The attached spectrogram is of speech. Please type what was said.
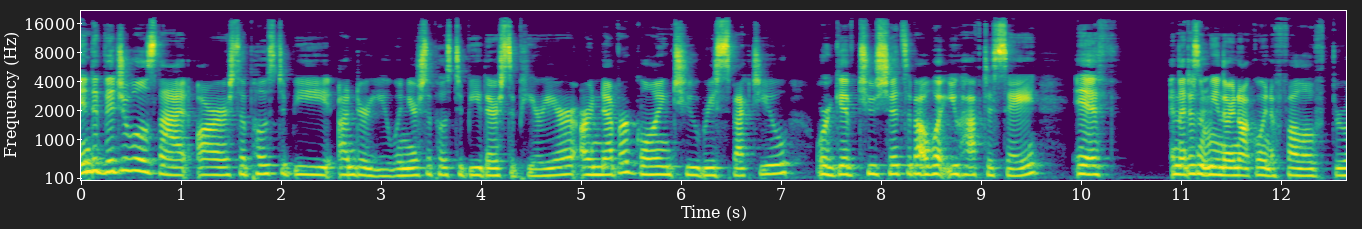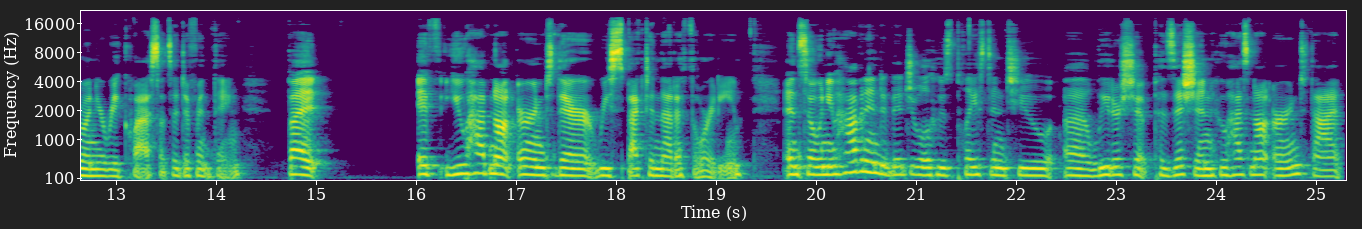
individuals that are supposed to be under you when you're supposed to be their superior are never going to respect you or give two shits about what you have to say if, and that doesn't mean they're not going to follow through on your request. That's a different thing. But if you have not earned their respect and that authority. And so when you have an individual who's placed into a leadership position who has not earned that,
